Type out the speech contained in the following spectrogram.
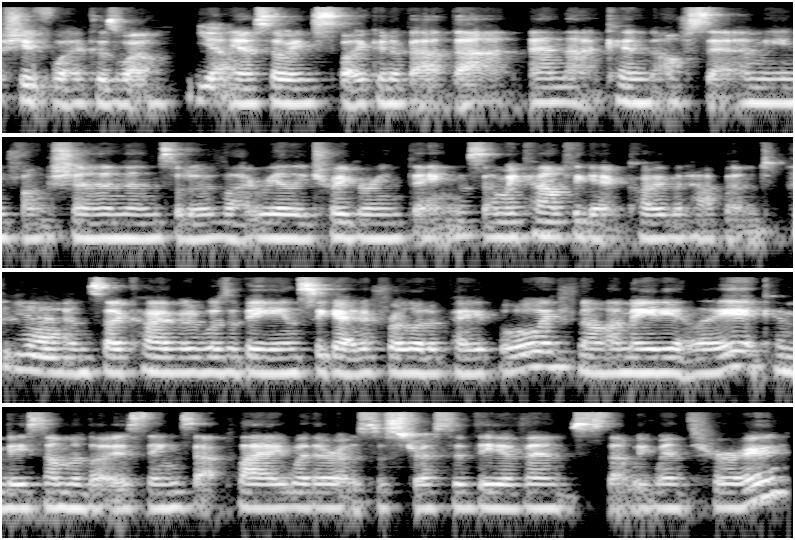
shift work as well. Yeah. Yeah, so we've spoken about that, and that can offset immune function and sort of like really triggering things. And we can't forget COVID happened. Yeah. And so COVID was a big instigator for a lot of people, if not immediately. It can be some of those things that play, whether it was the stress of the events that we went through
